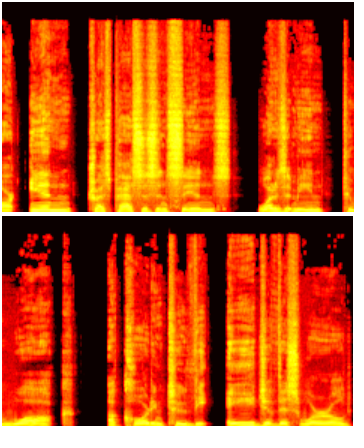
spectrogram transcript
are in trespasses and sins, what does it mean to walk according to the age of this world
